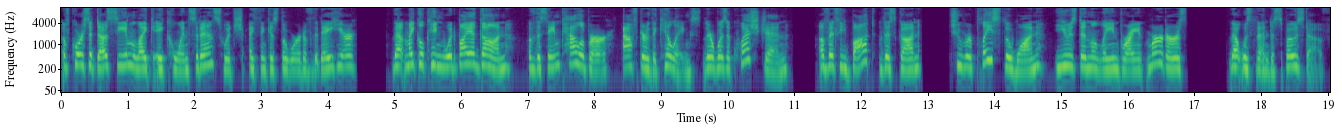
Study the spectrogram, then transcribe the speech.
Of course, it does seem like a coincidence, which I think is the word of the day here, that Michael King would buy a gun of the same caliber after the killings. There was a question of if he bought this gun to replace the one used in the Lane Bryant murders that was then disposed of.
